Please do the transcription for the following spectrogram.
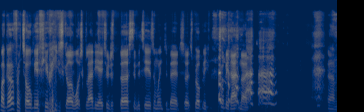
My girlfriend told me a few weeks ago I watched Gladiator and just burst into tears and went to bed. So it's probably probably that night. Um,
